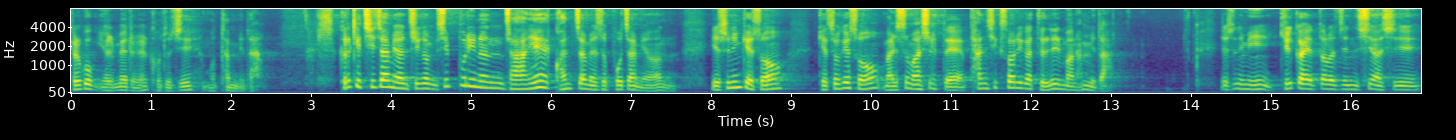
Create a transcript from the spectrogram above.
결국 열매를 거두지 못합니다. 그렇게 치자면 지금 씨 뿌리는 자의 관점에서 보자면 예수님께서 계속해서 말씀하실 때 탄식 소리가 들릴만 합니다. 예수님이 길가에 떨어진 씨앗이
